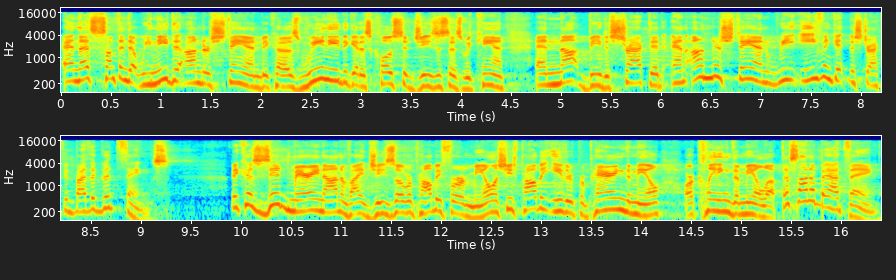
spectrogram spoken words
And that's something that we need to understand because we need to get as close to Jesus as we can and not be distracted and understand we even get distracted by the good things. Because did Mary not invite Jesus over probably for a meal? And she's probably either preparing the meal or cleaning the meal up. That's not a bad thing.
